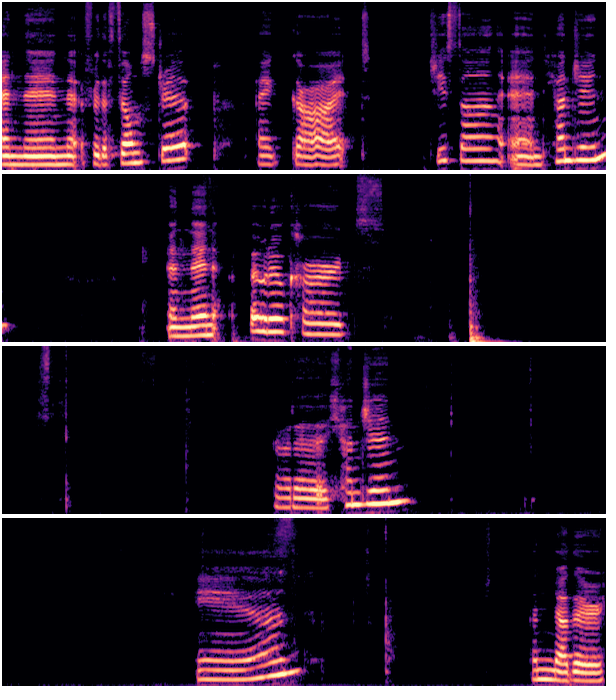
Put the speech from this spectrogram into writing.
And then for the film strip, I got Jisung and Hyunjin. And then photo cards. Got a Hyunjin. And another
